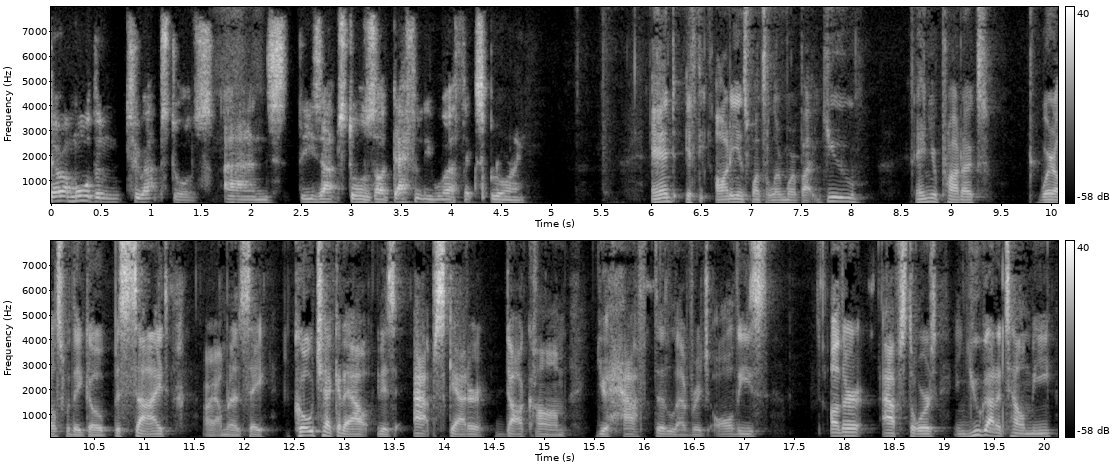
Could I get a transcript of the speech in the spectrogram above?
There are more than two app stores, and these app stores are definitely worth exploring. And if the audience wants to learn more about you and your products, where else would they go besides? All right, I'm going to say go check it out. It is appscatter.com. You have to leverage all these other app stores, and you got to tell me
